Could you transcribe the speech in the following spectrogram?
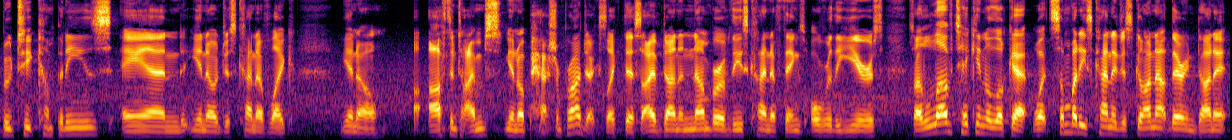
boutique companies and, you know, just kind of like, you know, oftentimes, you know, passion projects like this. I've done a number of these kind of things over the years. So I love taking a look at what somebody's kind of just gone out there and done it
